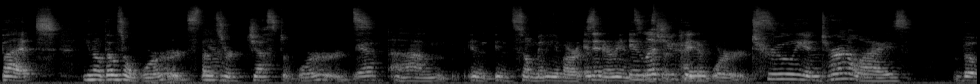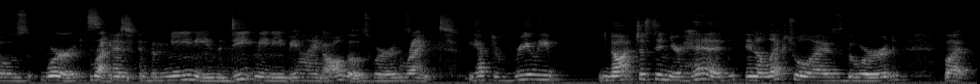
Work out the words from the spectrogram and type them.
but you know those are words those are just words Yeah. um, in, in so many of our experiences unless they're you kind can truly internalize those words Right. and, and the meaning, the deep meaning behind all those words. right You have to really, not just in your head, intellectualize the word, but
